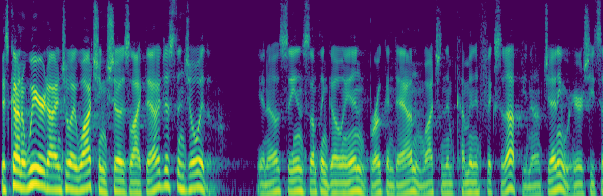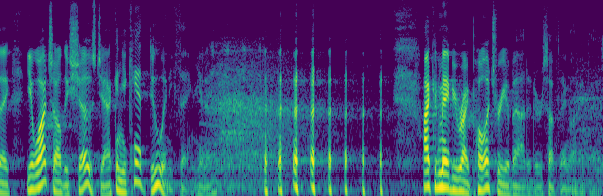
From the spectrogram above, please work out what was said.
it's kind of weird. I enjoy watching shows like that. I just enjoy them. You know, seeing something go in, broken down, and watching them come in and fix it up. You know, if Jenny were here, she'd say, You watch all these shows, Jack, and you can't do anything, you know. I could maybe write poetry about it or something like that.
